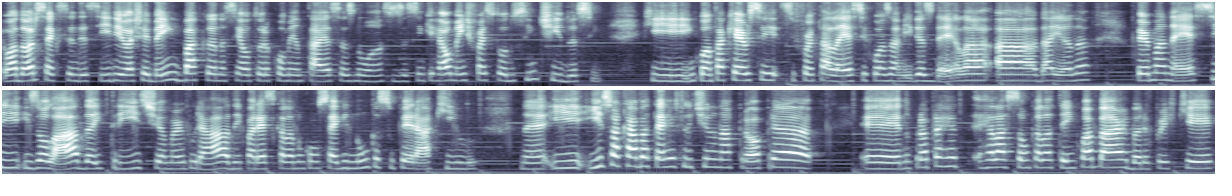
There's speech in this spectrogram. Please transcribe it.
eu adoro Sex and the City, e eu achei bem bacana assim a autora comentar essas nuances assim que realmente faz todo sentido assim, que enquanto a Carrie se, se fortalece com as amigas dela, a Diana permanece isolada e triste, amargurada e parece que ela não consegue nunca superar aquilo, né? E isso acaba até refletindo na própria é, no própria re relação que ela tem com a Bárbara, porque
